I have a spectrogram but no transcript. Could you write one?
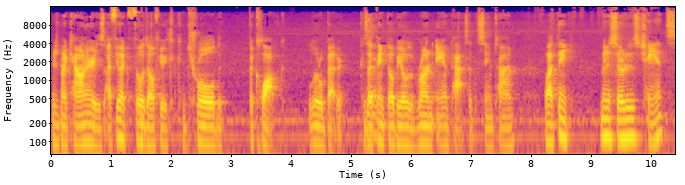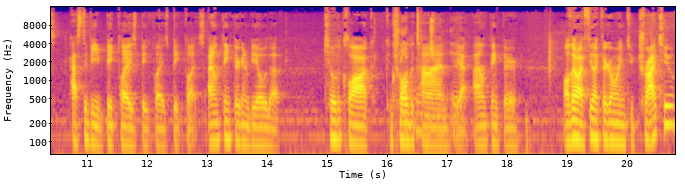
here's my counter is I feel like Philadelphia can control the, the clock a little better because I think they'll be able to run and pass at the same time. Well, I think Minnesota's chance has to be big plays, big plays, big plays. I don't think they're going to be able to kill the clock, control the time. Yeah. yeah. I don't think they're. Although I feel like they're going to try to,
